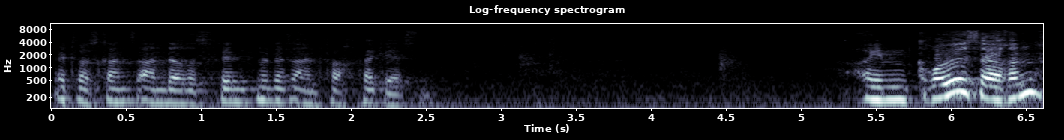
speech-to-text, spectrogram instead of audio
etwas ganz anderes finden und das einfach vergessen. Im Größeren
